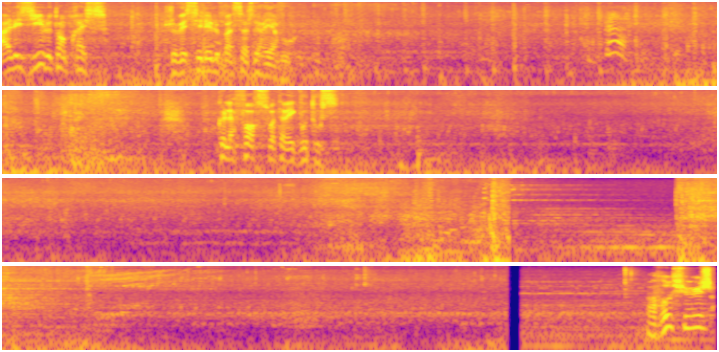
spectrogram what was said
Allez-y, le temps presse. Je vais sceller le passage derrière vous. que la force soit avec vous tous. Refuge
